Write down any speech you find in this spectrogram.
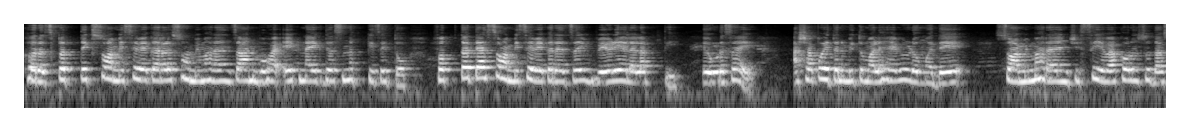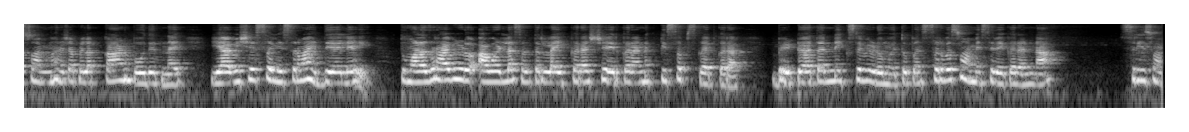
खरंच प्रत्येक स्वामी सेवेकराला स्वामी महाराजांचा अनुभव हा एक ना एक दिवस नक्कीच येतो. फक्त त्या स्वामी सेवेकराचा वेळ यायला लागती. एवढंच आहे. अशा पद्धतीने मी तुम्हाला ह्या व्हिडिओमध्ये स्वामी महाराजांची सेवा करून सुद्धा स्वामी महाराज आपल्याला का अनुभव देत नाही याविषयी सविस्तर माहिती दिलेली आहे. तुम्हाला जर हा व्हिडिओ आवडला असेल तर लाईक करा शेअर करा नक्की सबस्क्राईब करा. भेटूया आता नेक्स्ट व्हिडिओमध्ये तो पण सर्व स्वामी सेवेकरांना श्री स्वामी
